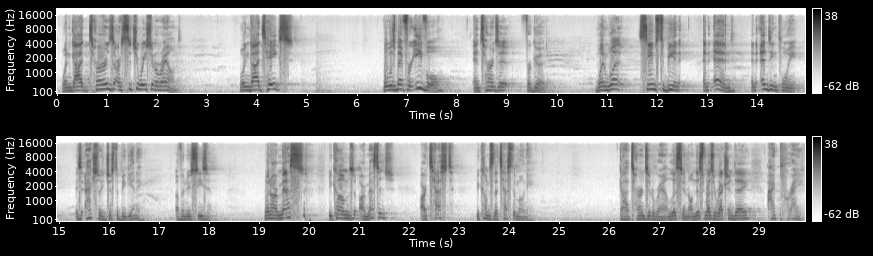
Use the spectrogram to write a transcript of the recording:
When God turns our situation around, when God takes what was meant for evil and turns it for good. When what seems to be an, an end, an ending point, is actually just the beginning of a new season. When our mess becomes our message, our test becomes the testimony. God turns it around. Listen, on this resurrection day, I pray,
